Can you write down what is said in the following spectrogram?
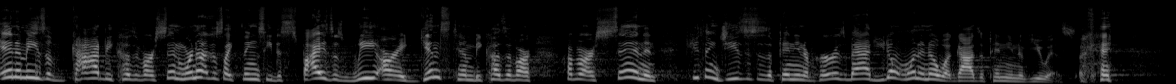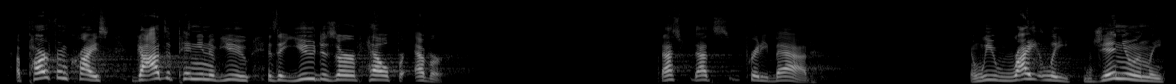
enemies of God because of our sin. We're not just like things he despises. We are against him because of our, of our sin. And if you think Jesus' opinion of her is bad, you don't want to know what God's opinion of you is, okay? Apart from Christ, God's opinion of you is that you deserve hell forever. That's, that's pretty bad. And we rightly, genuinely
